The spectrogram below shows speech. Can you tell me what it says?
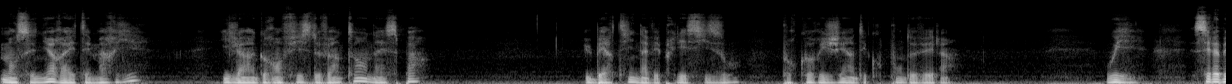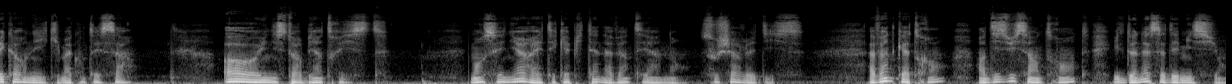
Monseigneur a été marié. Il a un grand-fils de vingt ans, n'est-ce pas? Hubertine avait pris les ciseaux pour corriger un découpon de vélin. Oui, c'est l'abbé Corny qui m'a conté ça. Oh, une histoire bien triste. Monseigneur a été capitaine à vingt et un ans, sous Charles X. À vingt-quatre ans, en 1830, il donna sa démission,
